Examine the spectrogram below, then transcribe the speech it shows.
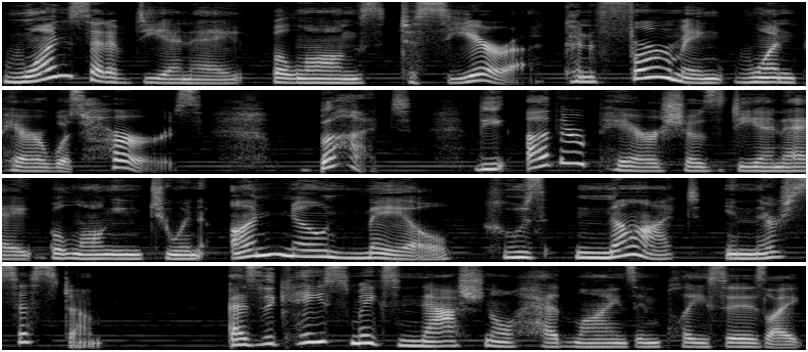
One set of DNA belongs to Sierra, confirming one pair was hers. But the other pair shows DNA belonging to an unknown male who's not in their system. As the case makes national headlines in places like,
